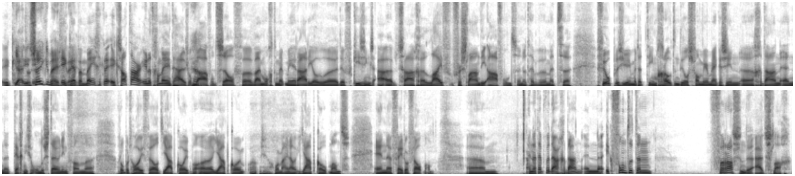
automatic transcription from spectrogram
ik, ja, dat zeker meegekregen. Ik heb hem meegekregen. Ik zat daar in het gemeentehuis op ja. de avond zelf. Uh, wij mochten met meer radio uh, de verkiezingsuitslagen live verslaan die avond. En dat hebben we met uh, veel plezier met het team grotendeels van Meer Magazine gedaan. En technische ondersteuning van Robert Hooiveld, Jaap, Kooi, Jaap, Kooi, hoor mij nou, Jaap Koopmans en Fedor Veldman. Um, en dat hebben we daar gedaan. En uh, ik vond het een verrassende uitslag.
